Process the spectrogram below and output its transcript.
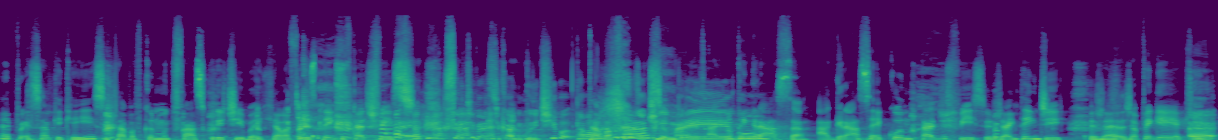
É, sabe o que, que é isso? Tava ficando muito fácil Curitiba. E que ela fez tem que ficar difícil. É, se eu tivesse ficado em Curitiba, tava, Tava fácil, mas emprego. aí não tem graça. A graça é quando tá difícil. Já entendi. Eu já, já peguei aqui. É,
